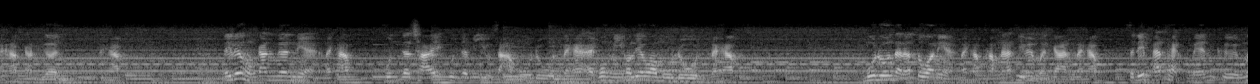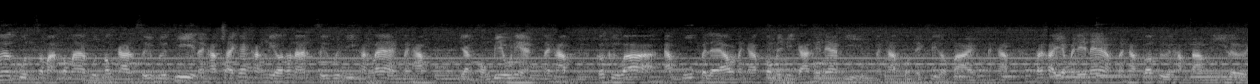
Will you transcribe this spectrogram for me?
นะครับการเงินนะครับ ในเรื่องของการเงินเนี่ยนะครับคุณจะใช้คุณจะมีอยู่ 3 โมดูลนะฮะไอ้พวกนี้เขาเรียกว่าโมดูลนะครับ โมดูลแต่ละตัวเนี่ยนะครับทำหน้าที่ไม่เหมือนกันนะครับ slip attachment คือเมื่อคุณสมัครเข้ามาคุณต้องการซื้อพื้นที่นะครับใช้แค่ครั้งเดียวเท่านั้นซื้อพื้นที่ครั้งแรกนะครับ อย่างของบิลเนี่ยนะครับก็คือว่า approve ไปแล้วนะครับก็ไม่มีการให้แนบอีกนะครับกด exit ออกไปนะครับถ้าใครยังไม่ได้แนบนะครับก็คือทำตามนี้เลย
